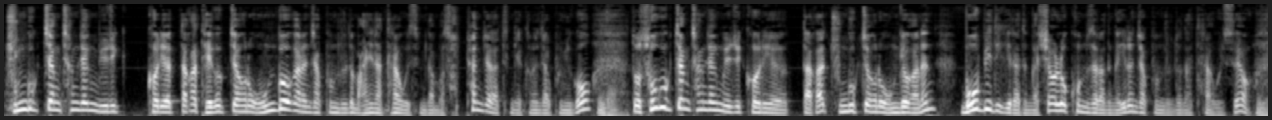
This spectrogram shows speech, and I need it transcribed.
중극장 창작 뮤직 뮤지컬이었다가 대극장으로 옮겨가는 작품들도 많이 나타나고 있습니다. 뭐 서편제 같은 게 그런 작품이고 네. 또 소극장 창작 뮤지컬이었다가 중극장으로 옮겨가는 모비딕이라든가 셜록 홈즈라든가 이런 작품들도 나타나고 있어요. 음.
